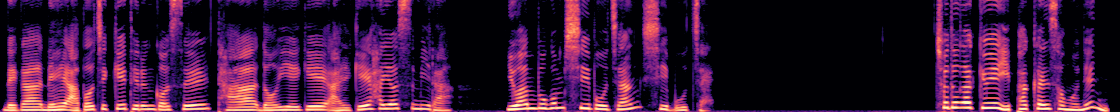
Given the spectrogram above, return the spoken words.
내가 내 아버지께 들은 것을 다 너희에게 알게 하였음이라. 요한복음 15장 15절. 초등학교에 입학한 성호는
